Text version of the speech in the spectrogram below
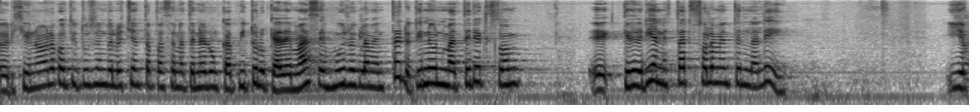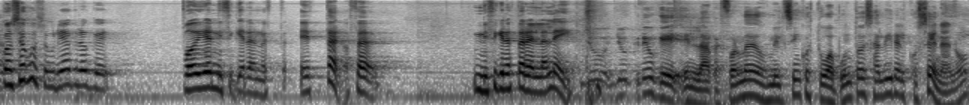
originó la Constitución del 80 pasan a tener un capítulo que además es muy reglamentario, tiene una materia que son eh, que deberían estar solamente en la ley. Y el Consejo de Seguridad creo que podría ni siquiera no estar, o sea, ni siquiera estar en la ley. Yo, creo que en la reforma de 2005 estuvo a punto de salir el COSENA, ¿no?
